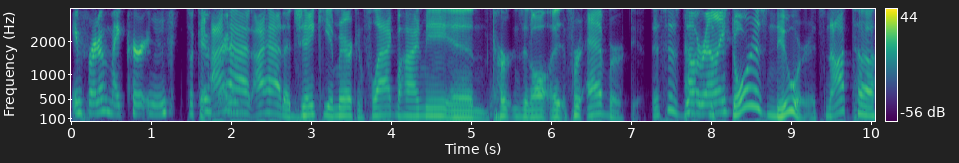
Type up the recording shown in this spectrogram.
in front of my curtains. It's okay. I front of- had I had a janky American flag behind me and curtains and all uh, forever, dude. This is this Oh, really? the store is newer. It's not uh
